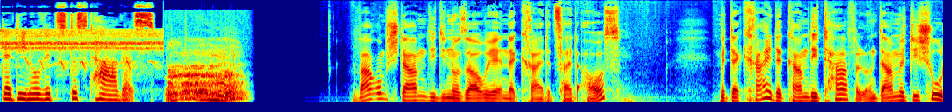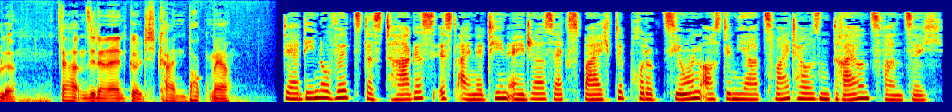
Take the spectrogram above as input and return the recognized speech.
Der Dino-Witz des Tages. Warum starben die Dinosaurier in der Kreidezeit aus? Mit der Kreide kam die Tafel und damit die Schule. Da hatten sie dann endgültig keinen Bock mehr. Der Dino-Witz des Tages ist eine Teenager-6-Beichte-Produktion aus dem Jahr 2023.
